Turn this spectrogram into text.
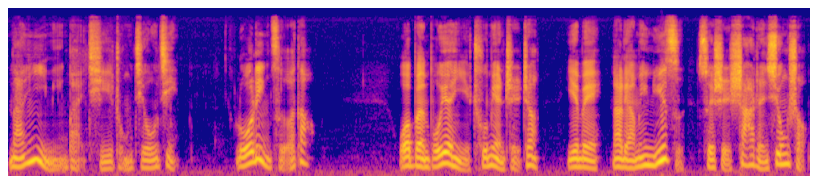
难以明白其中究竟。罗令则道。我本不愿意出面指证，因为那两名女子虽是杀人凶手，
